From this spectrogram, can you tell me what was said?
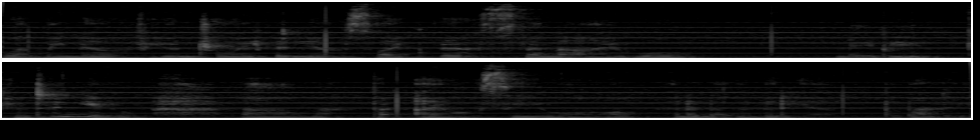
Let me know if you enjoyed videos like this, and I will maybe continue. Um, but I will see you all in another video. Bye bye.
